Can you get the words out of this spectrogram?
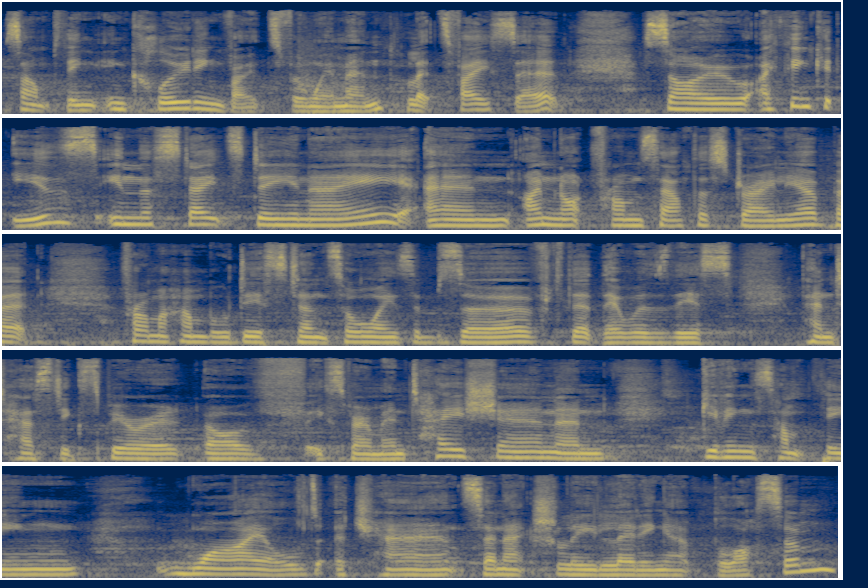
something, including votes for women, let's face it. So I think it is in the state's DNA. And I'm not from South Australia, but from a humble distance, always observed that there was this fantastic spirit of experimentation and giving something wild a chance and actually letting it blossom.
